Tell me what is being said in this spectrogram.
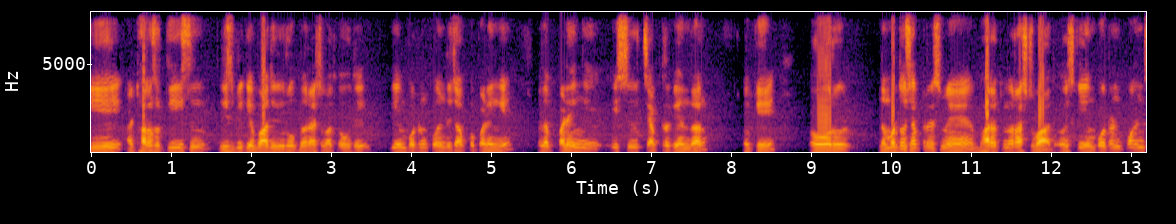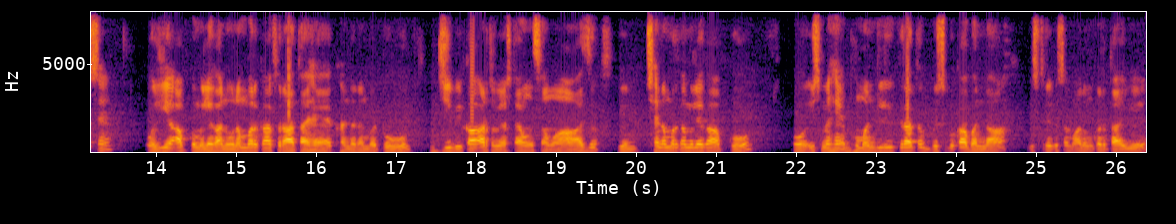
कि 1830 ईस्वी के बाद यूरोप में राष्ट्रवाद का उदय। ये इम्पोर्टेंट पॉइंट जो आपको पढ़ेंगे। मतलब पढ़ेंगे इस चैप्टर के अंदर। ओके और नंबर दो चैप्टर इसमें भारत में राष्ट्रवाद, और इसके इम्पोर्टेंट पॉइंट्स हैं, और ये आपको मिलेगा नौ नंबर का, फिर आता है खंड नंबर टू जीविका अर्थव्यवस्था एवं समाज, ये छः नंबर का मिलेगा आपको, और इसमें है भूमंडलीकृत विश्व का बनना, इस तरीके से मालूम करता है ये।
